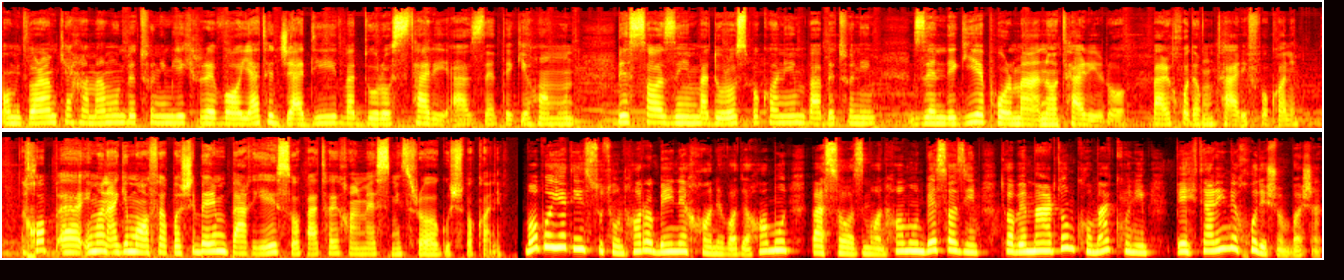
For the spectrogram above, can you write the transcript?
امیدوارم که هممون بتونیم یک روایت جدید و درستتری از زندگی هامون بسازیم و درست بکنیم و بتونیم زندگی پرمعناتری رو برای خودمون تعریف بکنیم خب ایمان اگه موافق باشی بریم بقیه صحبت های خانم اسمیت رو گوش بکنیم ما باید این ستون ها را بین خانواده هامون و سازمان هامون بسازیم تا به مردم کمک کنیم بهترین خودشون باشن.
